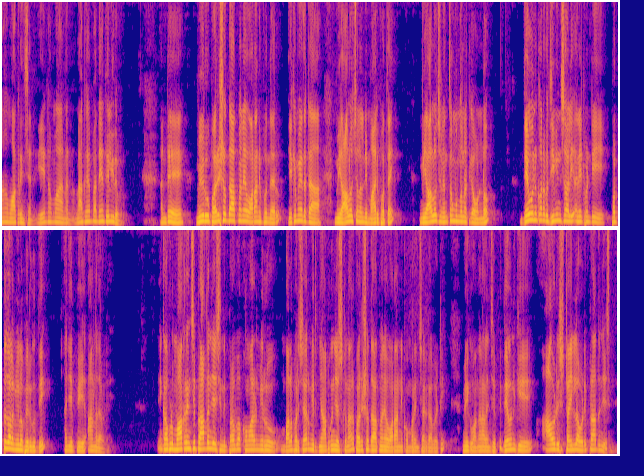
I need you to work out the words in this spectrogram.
మోకరించాను. ఏంటమ్మా అన్నాను. నాకేం అదేం తెలియదు ఇప్పుడు. అంటే మీరు పరిశుద్ధాత్మనే వరాన్ని పొందారు. ఇక మీదట మీ ఆలోచనలన్నీ మారిపోతాయి. మీ ఆలోచన ఎంతకుముందు ఉన్నట్టుగా ఉండవు. దేవుని కొరకు జీవించాలి అనేటువంటి పట్టుదల మీలో పెరుగుద్ది అని చెప్పి అన్నది ఆవిడ. ఇంకా అప్పుడు మోకరించి ప్రార్థన చేసింది. ప్రభు కుమారుని మీరు బలపరిచారు మీరు జ్ఞాపకం చేసుకున్నారు పరిశుద్ధాత్మ అనే వరాన్ని కుమ్మరించారు కాబట్టి మీకు వందనాలని చెప్పి దేవునికి ఆవిడ స్టైల్లో ఆవిడ ప్రార్థన చేసింది.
